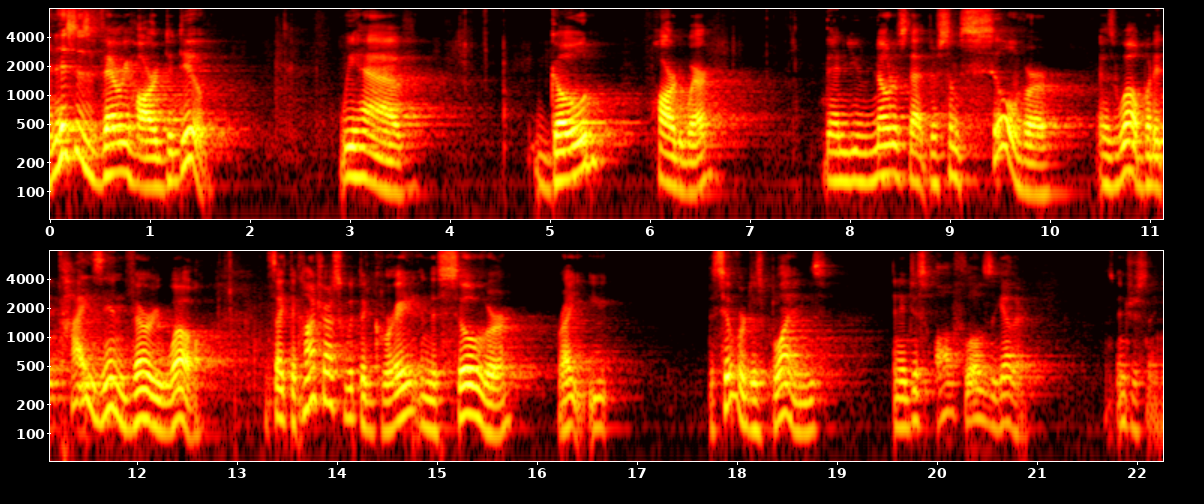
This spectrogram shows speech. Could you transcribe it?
And this is very hard to do. We have gold hardware. Then you notice that there's some silver as well, but it ties in very well. It's like the contrast with the gray and the silver, right? You, the silver just blends and it just all flows together. It's interesting.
